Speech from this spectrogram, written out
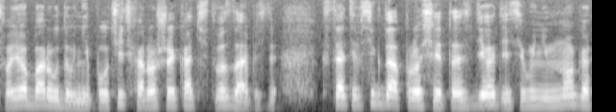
свое оборудование и получить хорошее качество записи. Кстати, всегда проще это сделать, если вы немного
